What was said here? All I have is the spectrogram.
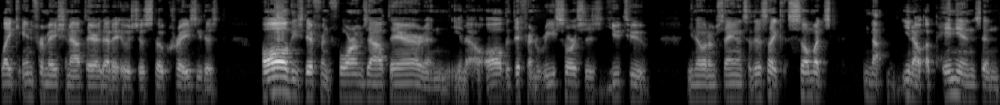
like information out there that it was just so crazy there's all these different forums out there and you know all the different resources youtube you know what i'm saying so there's like so much not you know opinions and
